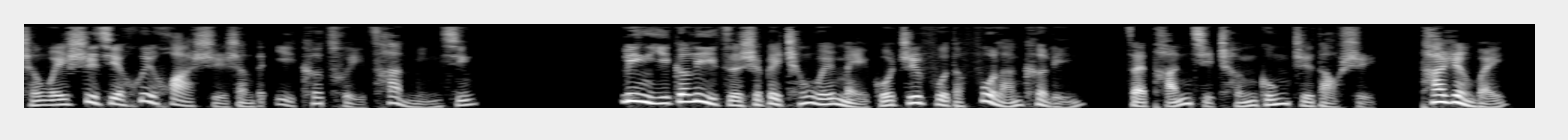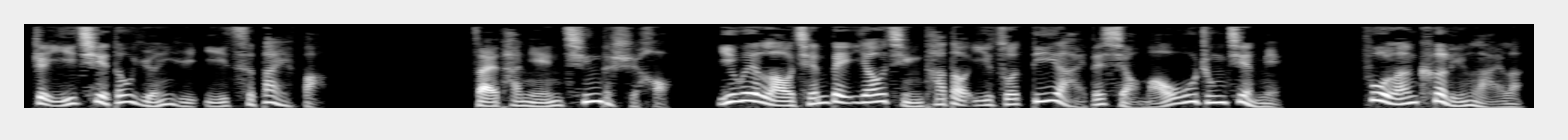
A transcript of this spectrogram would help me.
成为世界绘画史上的一颗璀璨明星。另一个例子是被称为美国之父的富兰克林，在谈起成功之道时，他认为这一切都源于一次拜访。在他年轻的时候，一位老前辈邀请他到一座低矮的小茅屋中见面。富兰克林来了，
